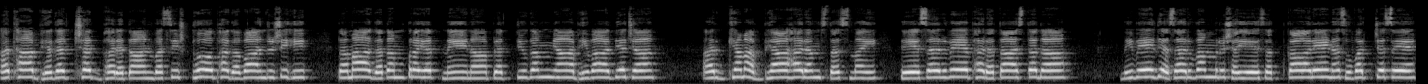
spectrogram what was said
अथाभ्यगच्छद् भरतान् वसिष्ठो भगवान् ऋषिः। तमागतम् प्रयत्नेन प्रत्युगम्याभिवाद्य च अर्घ्यमभ्याहरंस्तस्मै ते सर्वे भरतास्तदा। निवेद्य सर्वम् ऋषये सत्कारेण सुवर्चसे।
